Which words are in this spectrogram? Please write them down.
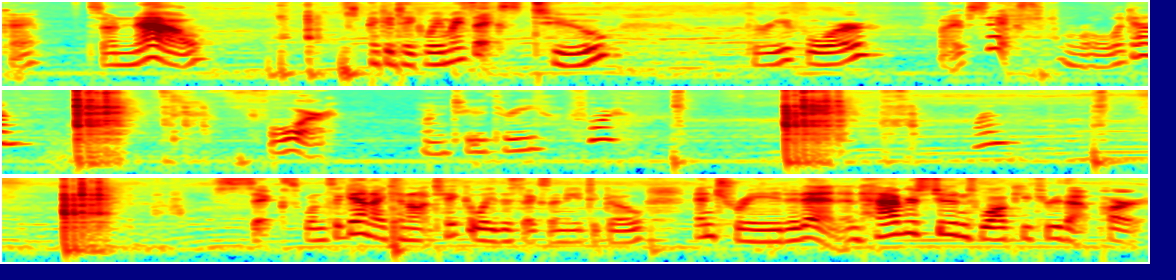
Okay, so now I can take away my six. Two, three, four, five, six. Roll again. Four. One, two, three, four. One, six. Once again, I cannot take away the six. I need to go and trade it in and have your students walk you through that part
